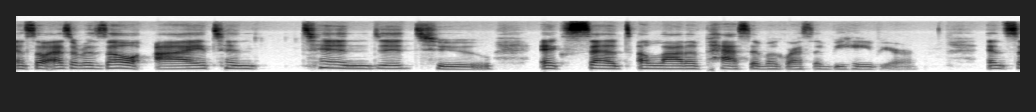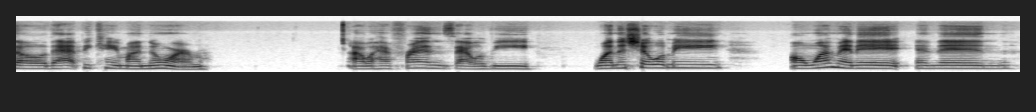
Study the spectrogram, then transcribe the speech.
And so as a result, I tend tended to accept a lot of passive aggressive behavior. And so that became my norm. I would have friends that would be one to chill with me on one minute and then,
